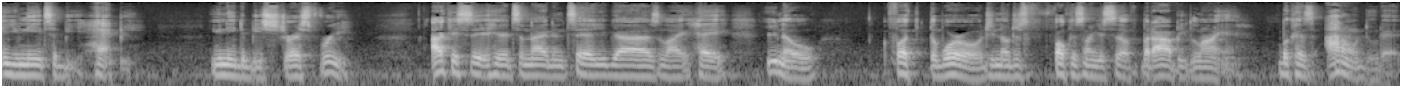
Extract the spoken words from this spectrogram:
and you need to be happy. You need to be stress free. I could sit here tonight and tell you guys like, hey, you know, fuck the world, you know, just focus on yourself. But I'll be lying because I don't do that.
